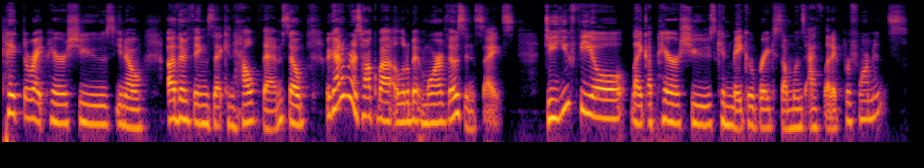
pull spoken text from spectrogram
pick the right pair of shoes, you know, other things that can help them. So, we kind of want to talk about a little bit more of those insights. Do you feel like a pair of shoes can make or break someone's athletic performance?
